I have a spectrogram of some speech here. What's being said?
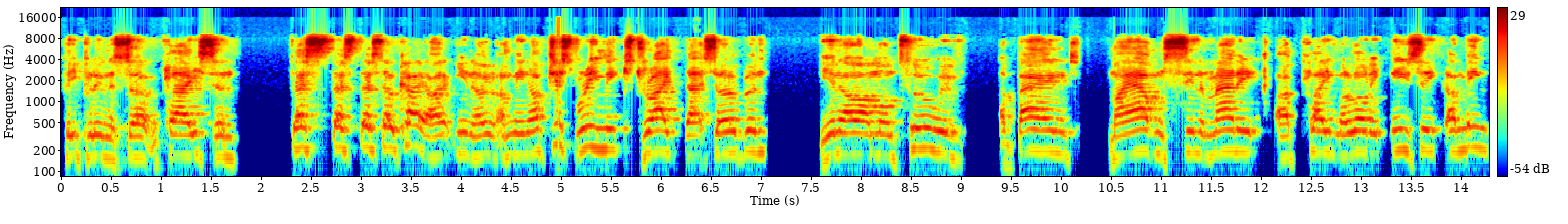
people in a certain place, and that's that's that's okay. I, you know, I mean, I've just remixed Drake. That's urban. You know, I'm on tour with a band. My album's cinematic. I play melodic music. I mean,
